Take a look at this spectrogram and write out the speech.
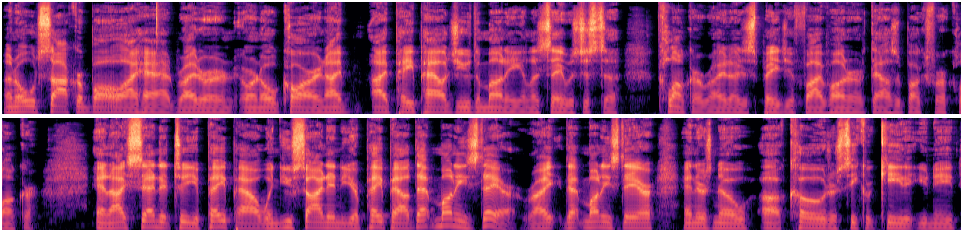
an old soccer ball I had, right, or an, or an old car, and I I PayPal'd you the money, and let's say it was just a clunker, right? I just paid you five hundred or thousand bucks for a clunker, and I send it to you PayPal. When you sign into your PayPal, that money's there, right? That money's there, and there's no uh, code or secret key that you need.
